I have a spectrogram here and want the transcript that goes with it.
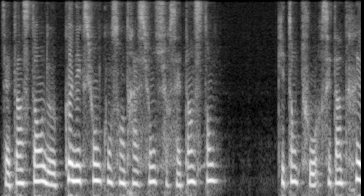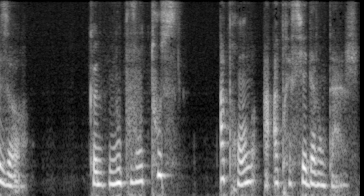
cet instant de connexion, de concentration sur cet instant qui t'entoure, c'est un trésor que nous pouvons tous apprendre à apprécier davantage.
